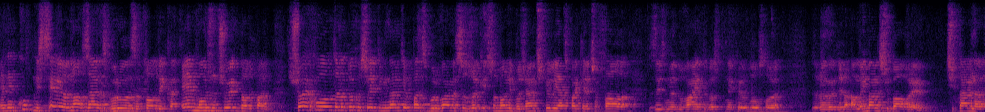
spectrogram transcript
Еден куп ни себе едно заедно зборува за тоа дека е можно човек да отпадне. Што е хубавото на Духа Свети? Минатия пат зборуваме со Зоки и со Мони Божанчето или аз пак ќе речем фала за изнедувањето, Господ нека ја благословя. Ама имаме си време. Читаме на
